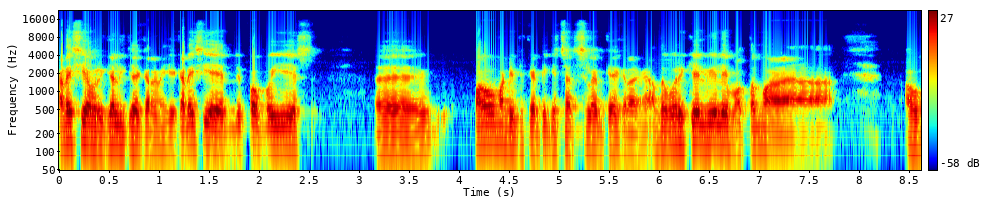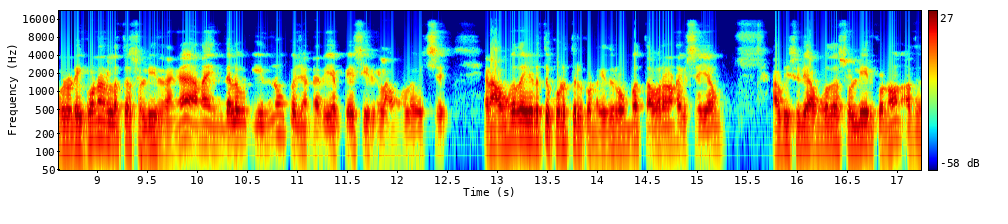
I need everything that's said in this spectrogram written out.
கடைசி அவர் கேள்வி கேட்குறேன் நீங்கள் கடைசியாக எப்போ போய் பாவமண்டிப்பு கட்டிக்க சர்ச்சில் சர்ச்சில்னு கேட்குறாங்க. அந்த ஒரு கேள்வியிலே மொத்தமாக அவங்களுடைய குணநலத்தை சொல்லிடுறாங்க. ஆனால் இந்த அளவுக்கு இன்னும் கொஞ்சம் நிறைய பேசியிருக்கலாம் அவங்கள வச்சு. ஏன்னா அவங்க தான் எடுத்து கொடுத்துருக்கணும். இது ரொம்ப தவறான விஷயம் அப்படி சொல்லி அவங்க தான் சொல்லியிருக்கணும். அதை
